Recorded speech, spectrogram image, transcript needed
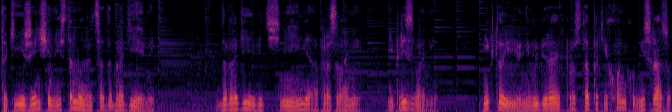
Такие женщины и становятся добродеями. Добродея ведь не имя, а прозвание и призвание. Никто ее не выбирает просто потихоньку, не сразу.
